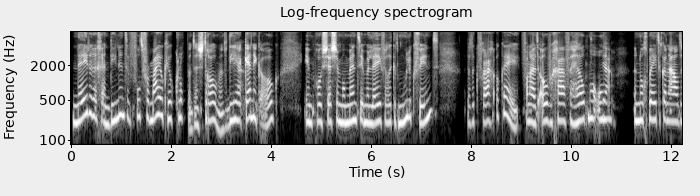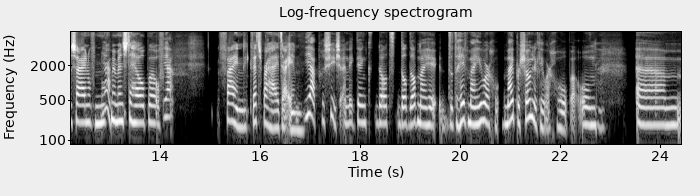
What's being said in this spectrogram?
nederig en dienend. En voelt voor mij ook heel kloppend en stromend. Die herken ik ook in processen, momenten in mijn leven dat ik het moeilijk vind. Dat ik vraag: Oké, vanuit overgave, help me om ja. een nog beter kanaal te zijn. Of nog meer mensen te helpen. Of Ja. Fijn, die kwetsbaarheid daarin. Ja, precies. En ik denk dat dat, dat mij, dat heeft mij heel erg, mij persoonlijk heel erg geholpen. Om, ehm,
